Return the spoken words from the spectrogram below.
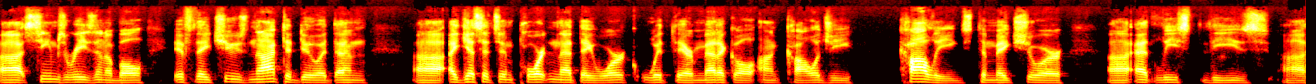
Uh, seems reasonable. If they choose not to do it, then uh, I guess it's important that they work with their medical oncology colleagues to make sure uh, at least these uh,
